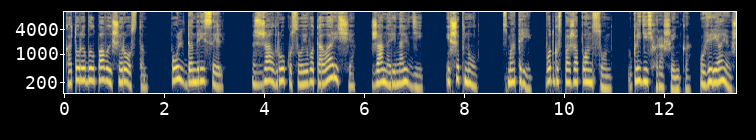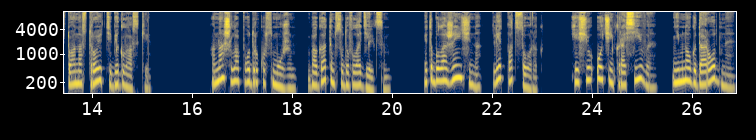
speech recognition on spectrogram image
который был повыше ростом, Поль Данрисель, сжал руку своего товарища, Жана Ринальди, и шепнул «Смотри, вот госпожа Пуансон, вглядись хорошенько, уверяю, что она строит тебе глазки». Она шла под руку с мужем, богатым судовладельцем. Это была женщина лет под сорок, еще очень красивая, немного дородная,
